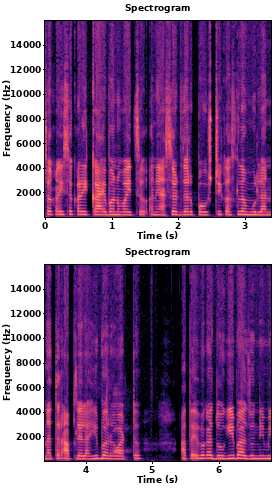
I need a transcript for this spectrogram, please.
सकाळी सकाळी काय बनवायचं आणि असं जर पौष्टिक असलं मुलांना तर आपल्यालाही बरं वाटतं. आता हे बघा दोघी बाजूंनी मी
